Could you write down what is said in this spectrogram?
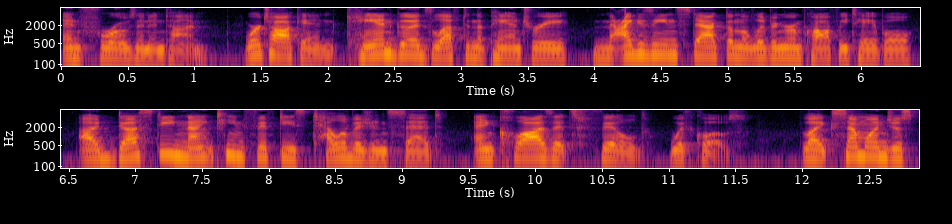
and frozen in time. We're talking canned goods left in the pantry, magazines stacked on the living room coffee table, a dusty 1950s television set, and closets filled with clothes. Like someone just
